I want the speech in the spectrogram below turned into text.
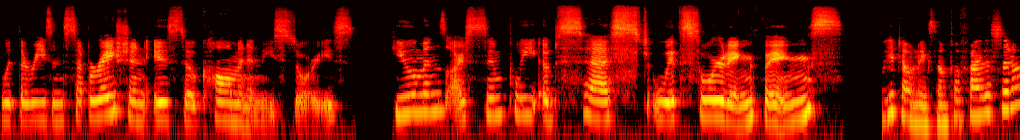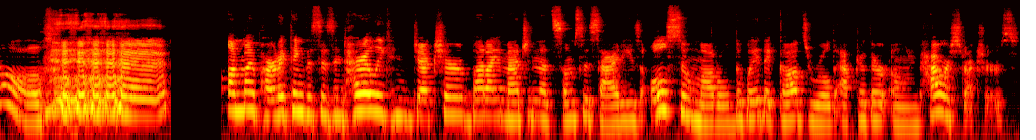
with the reason separation is so common in these stories. Humans are simply obsessed with sorting things. We don't exemplify this at all. On my part, I think this is entirely conjecture, but I imagine that some societies also modeled the way that gods ruled after their own power structures.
